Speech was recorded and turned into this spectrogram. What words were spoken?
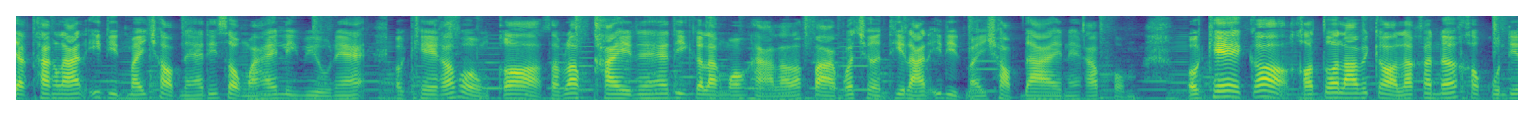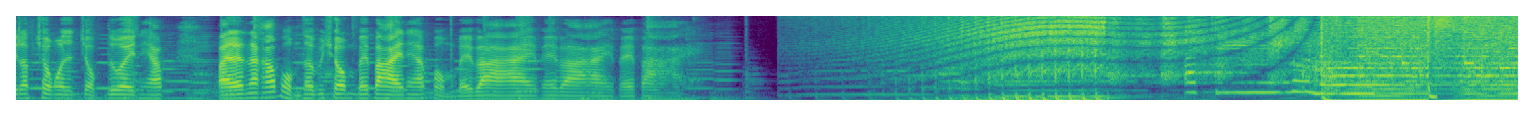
จากทางร้าน Edit My Shop นะฮะที่ส่งมาให้รีวิวนะฮะโอเคครับผมก็สำหรับใครนะฮะที่กำลังมองหาร้านรับฟาร์มก็เชิญที่ร้าน Edit My Shop ได้นะครับผมโอเค ก็ขอตัวลาไปก่อนแล้วกันเนอะขอบคุณที่รับชมกันจนจบด้วยนะครับไปแล้วนะครับผมท่านผู้ชมบ๊ายบายนะครับผมบ๊ายบายบ๊ายบายบ๊ายบาย ating know.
